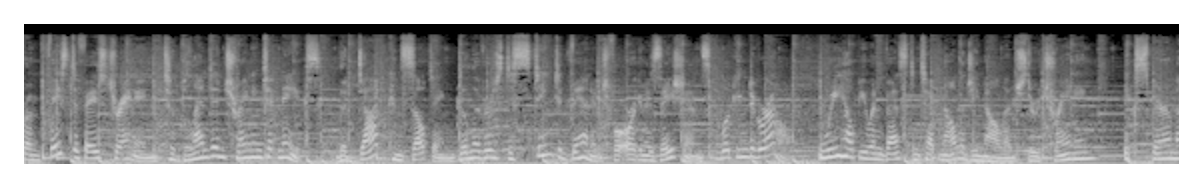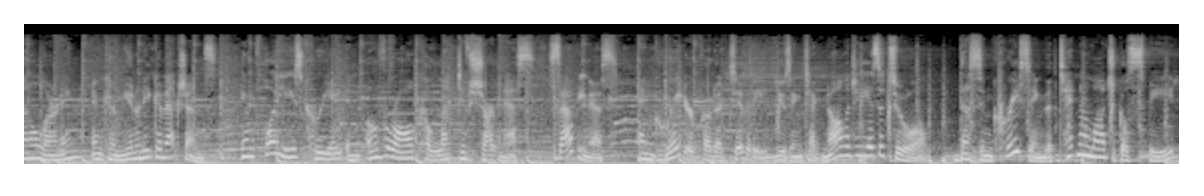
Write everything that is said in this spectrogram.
From face to face training to blended training techniques, the DOT Consulting delivers distinct advantage for organizations looking to grow. We help you invest in technology knowledge through training, experimental learning, and community connections. Employees create an overall collective sharpness, savviness, and greater productivity using technology as a tool, thus increasing the technological speed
